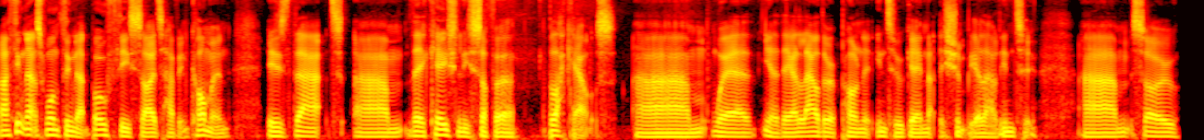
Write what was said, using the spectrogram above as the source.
And I think that's one thing that both these sides have in common is that um, they occasionally suffer blackouts um, where you know they allow their opponent into a game that they shouldn't be allowed into. Um, so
